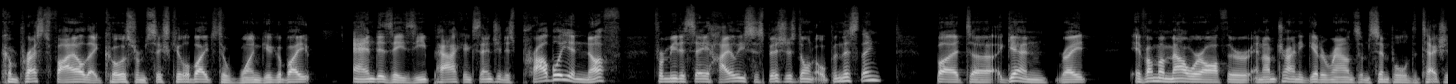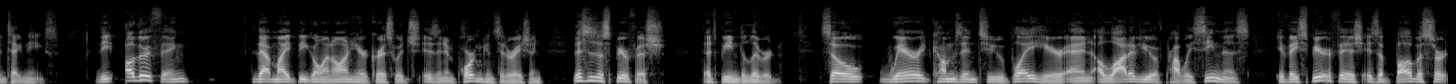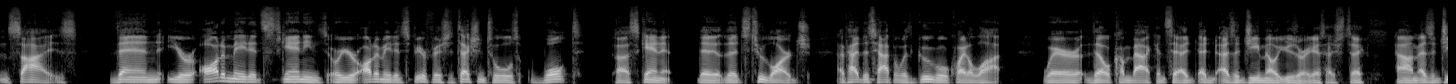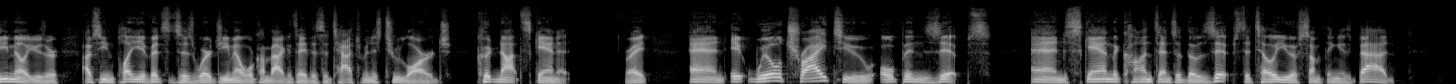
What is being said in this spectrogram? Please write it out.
compressed file that goes from six kilobytes to one gigabyte and is a ZPAQ extension is probably enough for me to say highly suspicious. Don't open this thing. But uh, again, right? If I'm a malware author and I'm trying to get around some simple detection techniques, the other thing that might be going on here, Chris, which is an important consideration. This is a spearphish that's being delivered. So, where it comes into play here, and a lot of you have probably seen this, if a spearphish is above a certain size, then your automated scanning or your automated spearphish detection tools won't uh, scan it. That's too large. I've had this happen with Google quite a lot where they'll come back and say, as a Gmail user, I guess I should say, um, as a Gmail user, I've seen plenty of instances where Gmail will come back and say, this attachment is too large, could not scan it, right? And it will try to open zips and scan the contents of those zips to tell you if something is bad.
